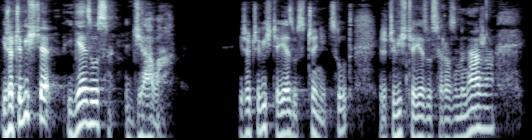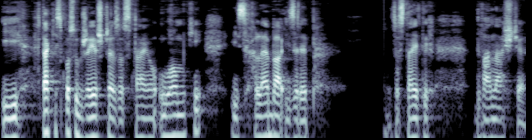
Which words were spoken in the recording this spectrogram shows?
I rzeczywiście Jezus działa. I rzeczywiście Jezus czyni cud, i rzeczywiście Jezus rozmnaża i w taki sposób, że jeszcze zostają ułomki i z chleba, i z ryb. Zostaje tych dwanaście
